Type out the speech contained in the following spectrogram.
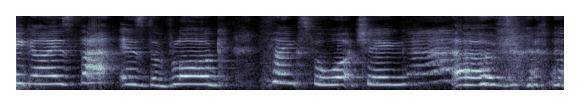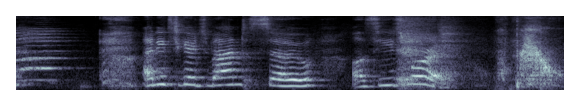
Okay, guys, that is the vlog. Thanks for watching. Um, I need to go to band, so I'll see you tomorrow.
